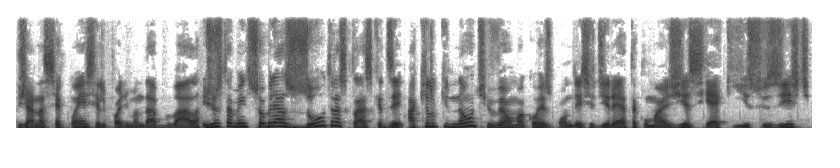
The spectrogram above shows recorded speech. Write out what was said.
já na sequência, ele pode mandar bala, justamente sobre as outras classes, quer dizer, aquilo que não tiver uma correspondência direta com magia, se é que isso existe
